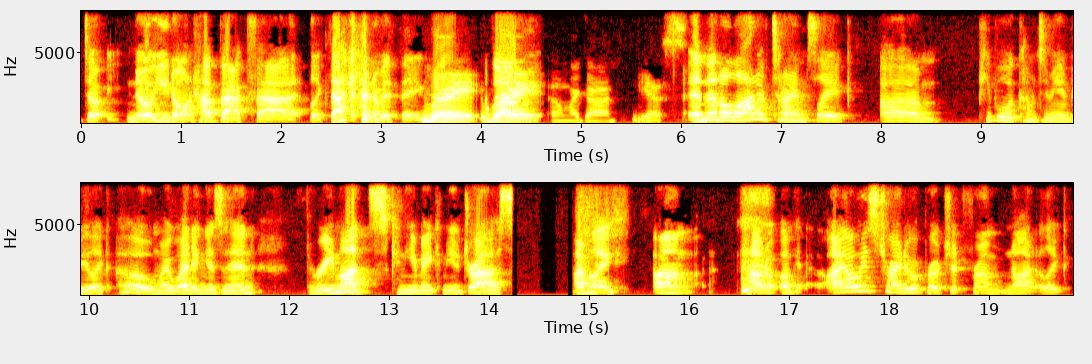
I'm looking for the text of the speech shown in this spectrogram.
don't, no, you don't have back fat, like that kind of a thing Right, right. oh my god, yes. and then a lot of times like um, people would come to me and be like oh my wedding is in three months can you make me a dress i'm like um, how do okay i always try to approach it from not like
